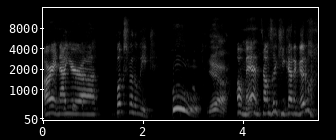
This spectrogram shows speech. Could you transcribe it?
All right. Now you're uh, books for the week. Ooh, yeah. Oh man, sounds like you got a good one.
